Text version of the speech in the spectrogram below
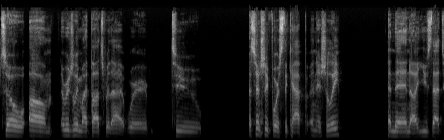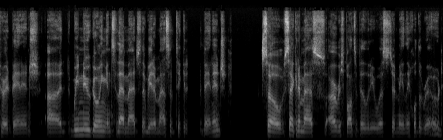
So, um, originally my thoughts for that were to essentially force the cap initially and then uh, use that to our advantage. Uh, we knew going into that match that we had a massive ticket advantage. So, second MS, our responsibility was to mainly hold the road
